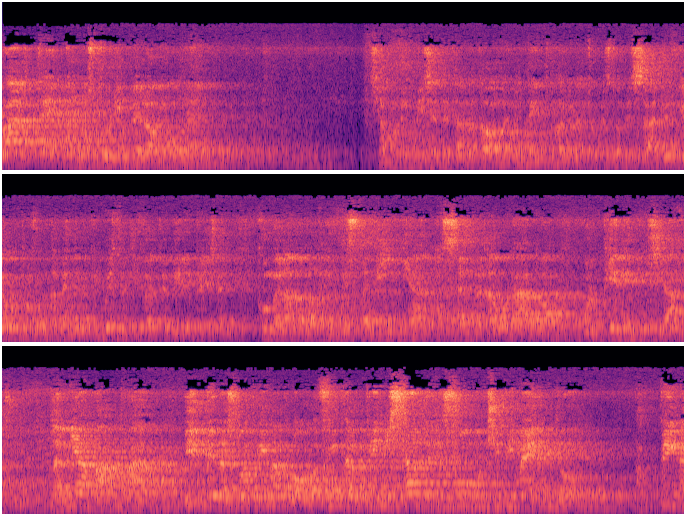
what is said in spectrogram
parte al nostro libero amore. Siamo nel mese della Madonna, vi ho detto, ho letto questo messaggio, e io profondamente perché questo ci fa capire invece come la Madonna in questa vigna ha sempre lavorato col pieno entusiasmo. La mia mamma ebbe la sua prima prova fin dal primo istante del suo concepimento, appena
